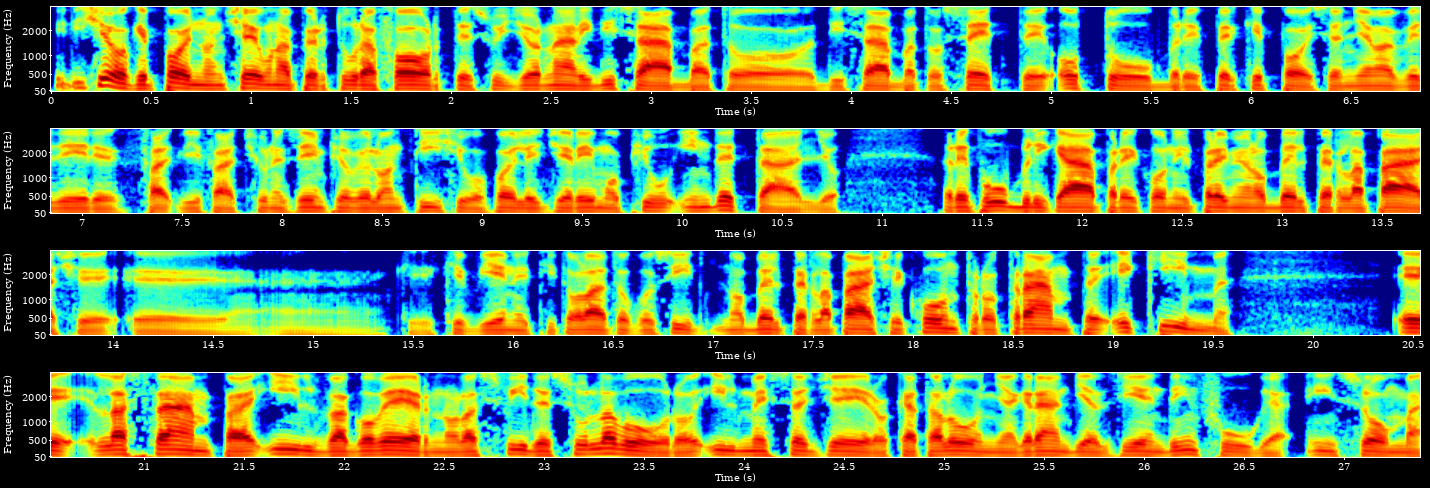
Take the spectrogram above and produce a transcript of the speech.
Vi dicevo che poi non c'è un'apertura forte sui giornali di sabato, di sabato 7 ottobre, perché poi se andiamo a vedere, fa, vi faccio un esempio, ve lo anticipo, poi leggeremo più in dettaglio. Repubblica apre con il premio Nobel per la pace, eh, che, che viene titolato così, Nobel per la pace contro Trump e Kim e la stampa, Ilva, governo, la sfida è sul lavoro, il messaggero, Catalogna, grandi aziende in fuga, insomma,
